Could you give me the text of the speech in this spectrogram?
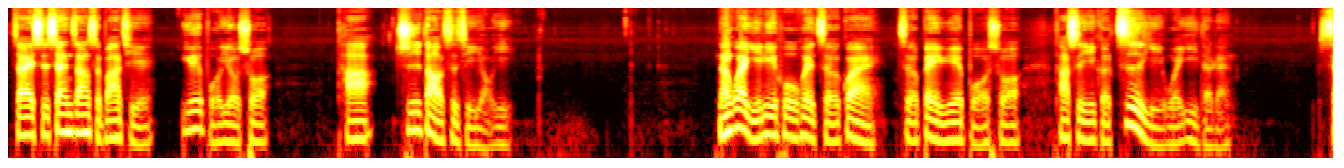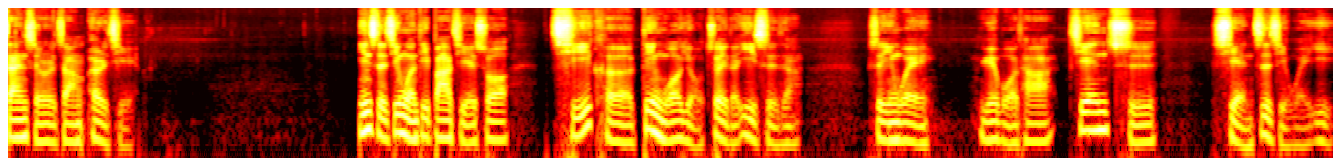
在十三章十八节，约伯又说。他知道自己有意，难怪以利户会责怪、责备约伯，说他是一个自以为义的人。三十二章二节，因此经文第八节说：“岂可定我有罪？”的意思上，是因为约伯他坚持显自己为义。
